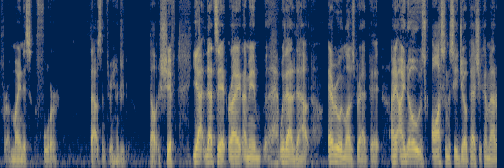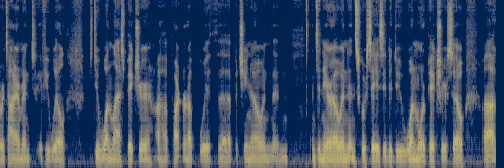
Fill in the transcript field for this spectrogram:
for a minus $4,300 shift. Yeah, that's it, right? I mean, without a doubt, everyone loves Brad Pitt. I, I know it was awesome to see Joe Pesci come out of retirement, if you will to do one last picture, uh, partner up with uh, Pacino and, and, and De Niro and, and, Scorsese to do one more picture. So uh,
